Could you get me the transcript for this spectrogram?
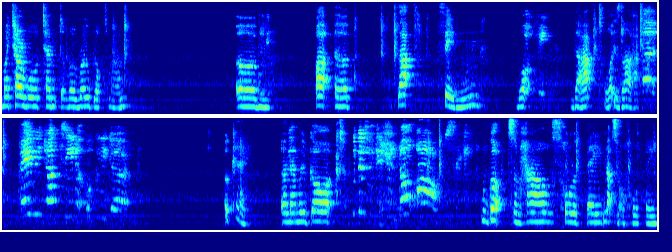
My terrible attempt of a Roblox man. Um, uh, uh, that thing. What? That? What is that? Uh, baby John Cena ugly dirt. Okay. And then we've got. We've got some house, Hall of Fame. That's not Hall of Fame.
